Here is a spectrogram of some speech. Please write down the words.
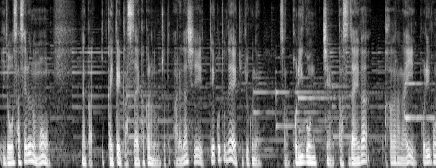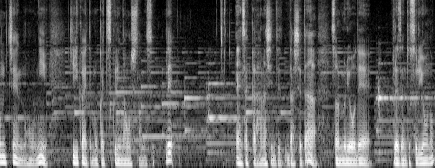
移動させるのもなんか一回一回ガス代かかるのもちょっとあれだしっていうことで結局ねそのポリゴンチェーンガス代がかからないポリゴンチェーンの方に切り替えてもう一回作り直したんです。で、えー、さっきから話に出してたその無料でプレゼントする用の、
